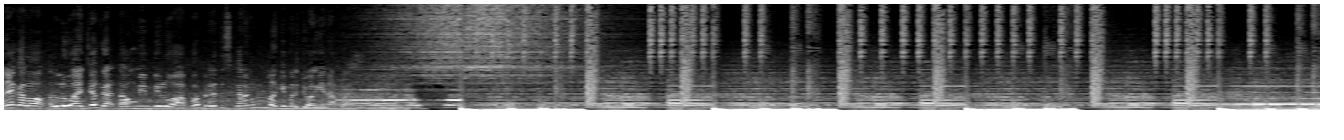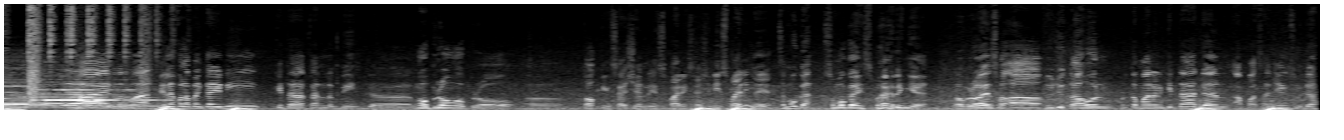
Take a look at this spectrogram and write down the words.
Masalahnya kalau lu aja nggak tahu mimpi lu apa, berarti sekarang lu lagi merjuangin apa? Hai teman-teman, di level apa yang kali ini kita akan lebih ke ngobrol-ngobrol, uh, talking session, inspiring session, inspiring nggak ya? Semoga. Semoga inspiring ya. Ngobrolin soal 7 tahun pertemanan kita dan apa saja yang sudah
